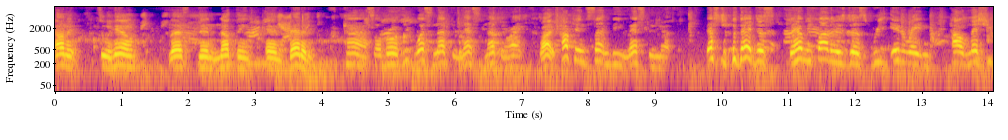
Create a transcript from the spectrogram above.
counted to him less than nothing and vanity. Con, so bro, you, what's nothing? That's nothing, right? Right. How can something be less than nothing? That's just that just the Heavenly Father is just reiterating how less you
